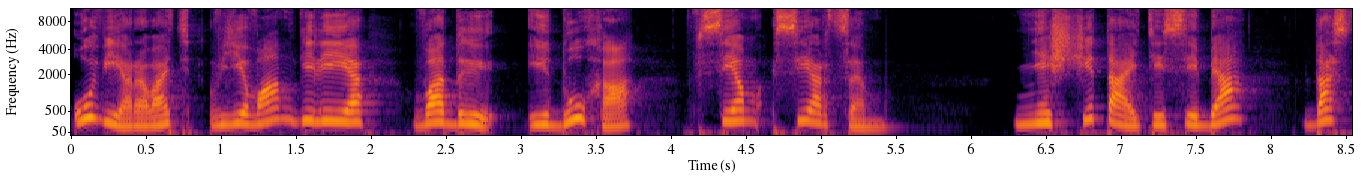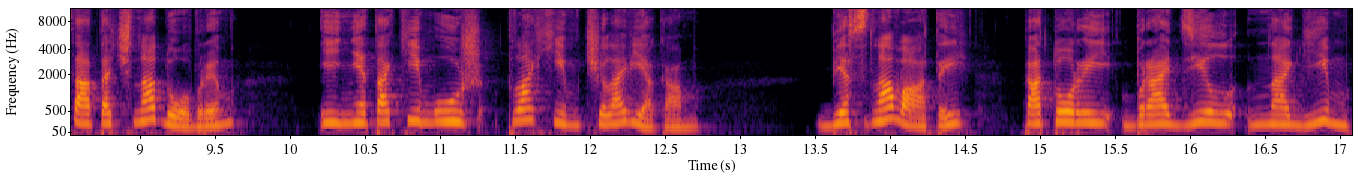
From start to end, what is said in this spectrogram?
уверовать в Евангелие воды и духа всем сердцем. Не считайте себя достаточно добрым и не таким уж плохим человеком. Бесноватый, который бродил нагим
